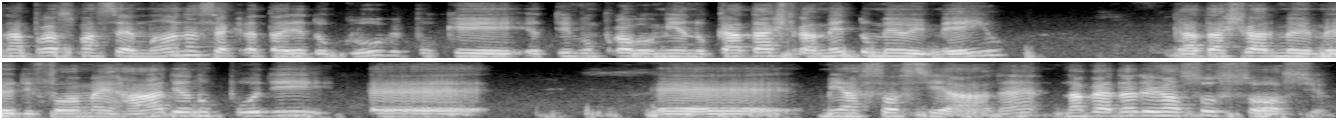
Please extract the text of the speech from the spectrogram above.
na próxima semana à secretaria do clube, porque eu tive um probleminha no cadastramento do meu e-mail, cadastrado meu e-mail de forma errada, e eu não pude é, é, me associar, né? Na verdade, eu já sou sócio,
